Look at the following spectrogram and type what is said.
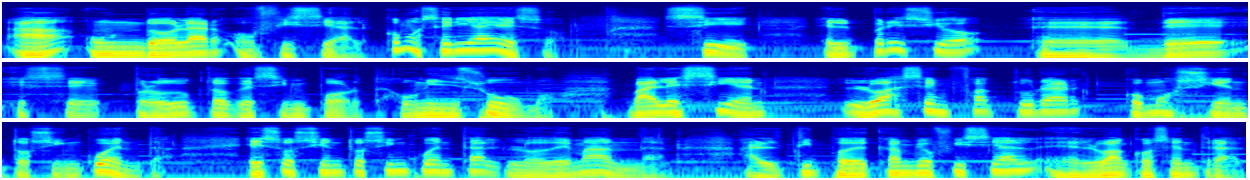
a un dólar oficial. ¿Cómo sería eso? Si el precio eh, de ese producto que se importa, un insumo, vale 100, lo hacen facturar como 150. Esos 150 lo demandan al tipo de cambio oficial en el Banco Central.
